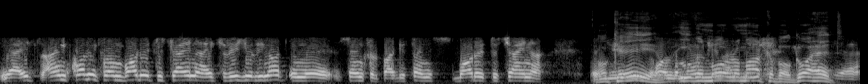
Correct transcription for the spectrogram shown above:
Yeah, it's, I'm calling from border to China. It's usually not in uh, central Pakistan. It's border to China. Okay, the even more remarkable. Go ahead. Yeah.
